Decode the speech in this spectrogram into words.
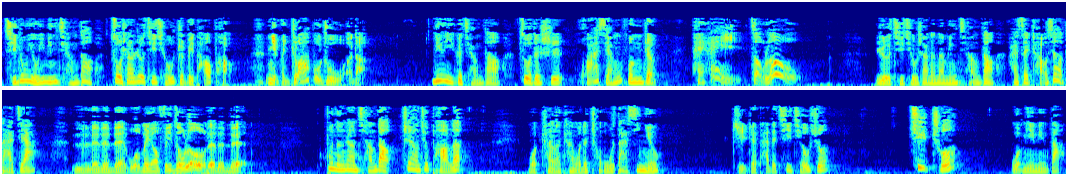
其中有一名强盗坐上热气球准备逃跑，你们抓不住我的。另一个强盗坐的是滑翔风筝，嘿嘿，走喽！热气球上的那名强盗还在嘲笑大家。别别别！我们要飞走喽！别别别！不能让强盗这样就跑了。我看了看我的宠物大犀牛，指着他的气球说：“去戳！”我命令道。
